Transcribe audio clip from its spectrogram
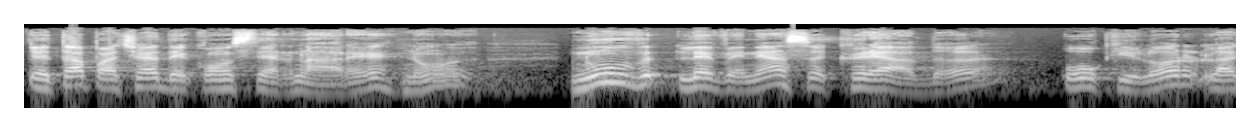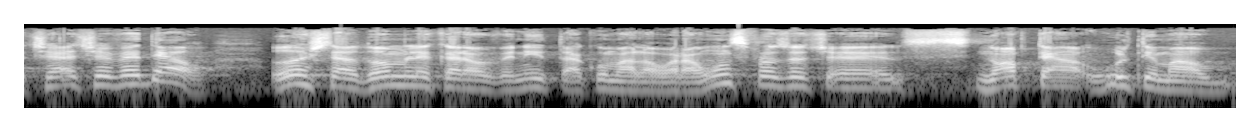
etapa aceea de consternare, nu? Nu le venea să creadă ochilor la ceea ce vedeau. Ăștia, domnule, care au venit acum la ora 11, noaptea, ultima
